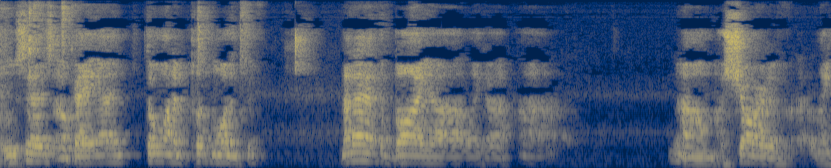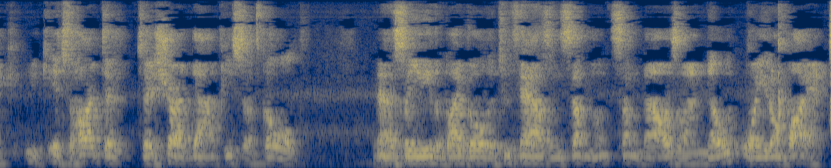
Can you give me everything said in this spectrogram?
who says, okay, I don't want to put more than, fif- not I have to buy uh, like a, a, um, a shard of, like, it's hard to, to shard down a piece of gold. Uh, so you either buy gold at 2000 something, something dollars on a note or you don't buy it.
